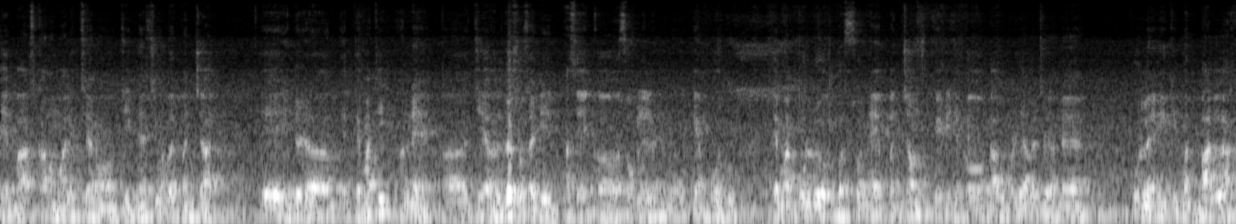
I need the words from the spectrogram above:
જે બાસ્કાનો માલિક છે એનો જિજ્ઞાસ જીવનભાઈ પંચાલ, એ તેમાંથી અને જે હલદર સોસાયટી પાસે એક અશોક લેલનનું ટેમ્પો હતું, તેમાં કુલ બસો ને પંચાવન પેટી જેટલો દારૂ મળી આવેલ છે અને કુલ એની કિંમત બાર લાખ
